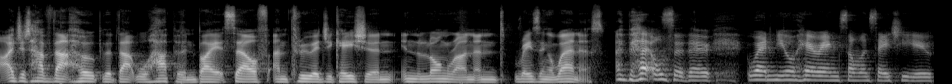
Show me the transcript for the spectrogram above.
I just have that hope that that will happen by itself and through education in the long run and raising awareness. I bet also though, when you're hearing someone say to you,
